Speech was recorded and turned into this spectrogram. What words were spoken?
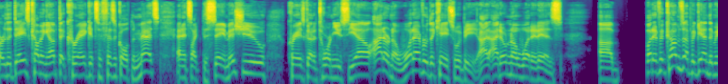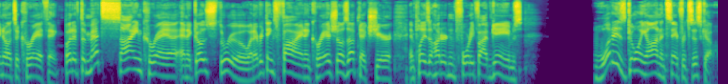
or the days coming up that Correa gets a physical at the Mets and it's like the same issue, Correa's got a torn UCL, I don't know, whatever the case would be. I, I don't know what it is. Uh, but if it comes up again, then we know it's a Correa thing. But if the Mets sign Correa and it goes through and everything's fine and Correa shows up next year and plays 145 games, what is going on in San Francisco?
